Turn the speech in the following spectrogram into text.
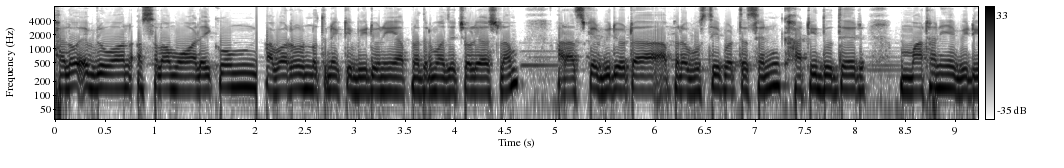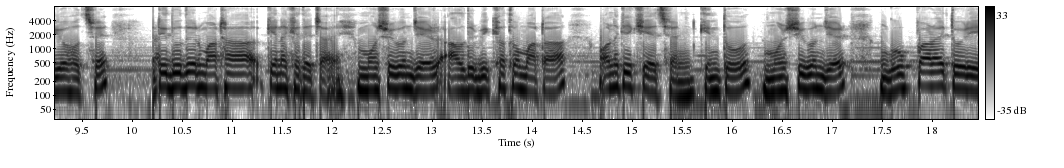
হ্যালো এভরিওয়ান আসসালামু আলাইকুম আবারও নতুন একটি ভিডিও নিয়ে আপনাদের মাঝে চলে আসলাম। আর আজকের ভিডিওটা আপনারা বুঝতেই পারতেছেন, খাঁটি দুধের মাঠা নিয়ে ভিডিও হচ্ছে। খাঁটি দুধের মাঠা কেনা খেতে চায়। মুন্সীগঞ্জের আলদির বিখ্যাত মাঠা অনেকেই খেয়েছেন, কিন্তু মুন্সীগঞ্জের গুপপাড়ায় তৈরি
